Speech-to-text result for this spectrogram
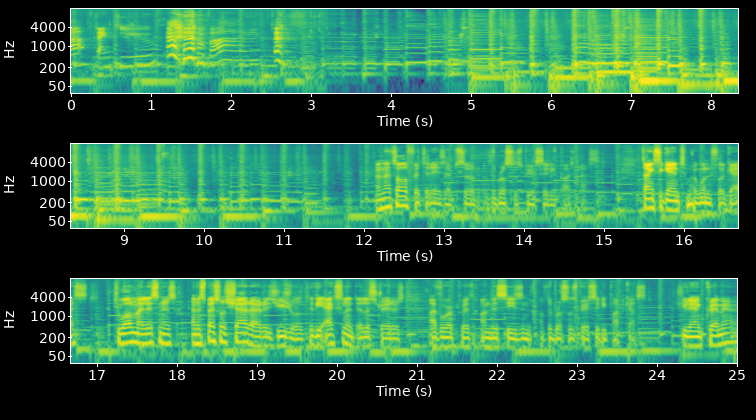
ah, thank you. Bye. And that's all for today's episode of the Brussels Beer City podcast. Thanks again to my wonderful guest, to all my listeners, and a special shout out as usual to the excellent illustrators I've worked with on this season of the Brussels Beer City podcast. Julian Kremer,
